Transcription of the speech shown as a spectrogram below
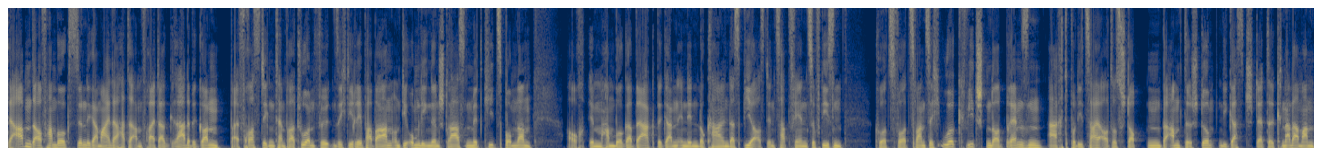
Der Abend auf Hamburgs Sündiger Meile hatte am Freitag gerade begonnen. Bei frostigen Temperaturen füllten sich die Reeperbahn und die umliegenden Straßen mit Kiezbummlern. Auch im Hamburger Berg begann in den Lokalen das Bier aus den Zapfhähnen zu fließen. Kurz vor 20 Uhr quietschten dort Bremsen, acht Polizeiautos stoppten, Beamte stürmten die Gaststätte Knallermann.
